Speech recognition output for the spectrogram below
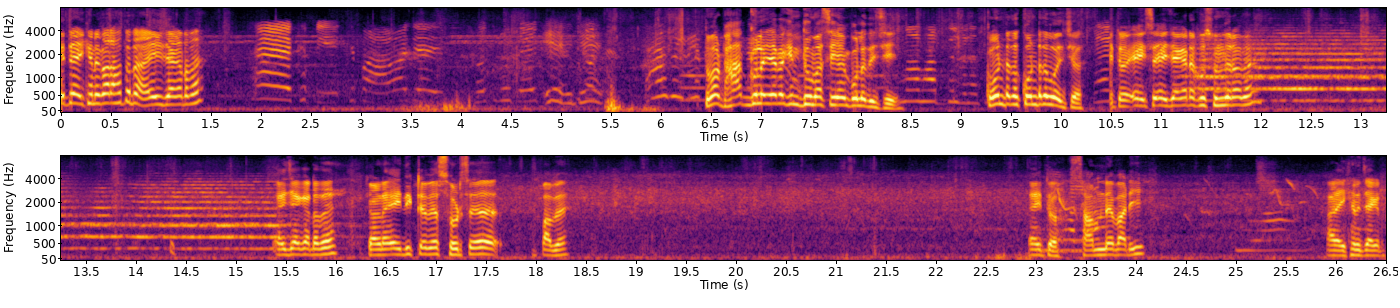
এটা এখানে করা হতো না? এই জায়গাটাতে? তোমার ভাত গলে যাবে কিন্তু মাসি আমি বলে দিচ্ছি। কোনটা তো কোনটা তো বলছো? এই তো এই এই জায়গাটা খুব সুন্দর হবে। এই জায়গাটাতে কারণ এই দিকটা বেশ সরষে পাবে। এই তো সামনে বাড়ি। আর এখানে জায়গাটা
